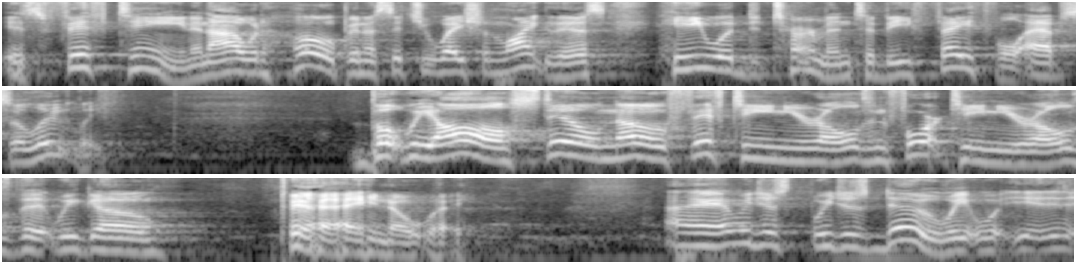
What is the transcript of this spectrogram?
is 15, and I would hope in a situation like this, he would determine to be faithful, absolutely. But we all still know 15 year olds and 14 year olds that we go, ain't no way. I mean, we just, we just do. We, we,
